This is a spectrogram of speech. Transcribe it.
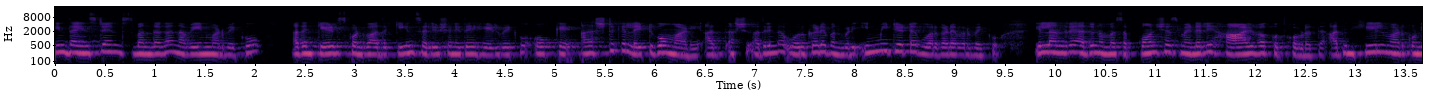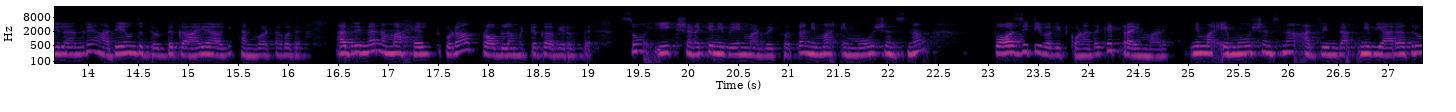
ಇಂಥ ಇನ್ಸಿಡೆಂಟ್ಸ್ ಬಂದಾಗ ನಾವೇನು ಮಾಡಬೇಕು? ಅದನ್ನು ಕೇಳಿಸ್ಕೊಂಡ್ವಾ, ಅದಕ್ಕೇನು ಸೊಲ್ಯೂಷನ್ ಇದೆ ಹೇಳಬೇಕು. ಓಕೆ ಅಷ್ಟಕ್ಕೆ ಲೆಟ್ ಗೋ ಮಾಡಿ. ಅದು ಅಷ್ಟು ಅದರಿಂದ ಹೊರಗಡೆ ಬಂದ್ಬಿಡಿ. ಇಮ್ಮಿಡಿಯೇಟಾಗಿ ಹೊರಗಡೆ ಬರಬೇಕು. ಇಲ್ಲಾಂದರೆ ಅದು ನಮ್ಮ ಸಬ್ಕಾನ್ಷಿಯಸ್ ಮೈಂಡಲ್ಲಿ ಹಾಳ್ವಾಗಿ ಕುತ್ಕೊಬಿಡುತ್ತೆ. ಅದನ್ನು ಹೀಲ್ ಮಾಡ್ಕೊಂಡಿಲ್ಲ ಅಂದರೆ ಅದೇ ಒಂದು ದೊಡ್ಡ ಗಾಯ ಆಗಿ ಕನ್ವರ್ಟ್ ಆಗೋದೆ. ಅದರಿಂದ ನಮ್ಮ ಹೆಲ್ತ್ ಕೂಡ ಪ್ರಾಬ್ಲಮೆಟಿಕ್ ಆಗಿರುತ್ತೆ ಸೊ ಈ ಕ್ಷಣಕ್ಕೆ ನೀವೇನು ಮಾಡಬೇಕು ಅಂತ ನಿಮ್ಮ ಎಮೋಷನ್ಸ್ನ ಪಾಸಿಟಿವ್ ಆಗಿ ಇಟ್ಕೊಳೋದಕ್ಕೆ ಟ್ರೈ ಮಾಡಿ. ನಿಮ್ಮ ಎಮೋಷನ್ಸ್ನ ಅದರಿಂದ ನೀವು ಯಾರಾದರೂ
